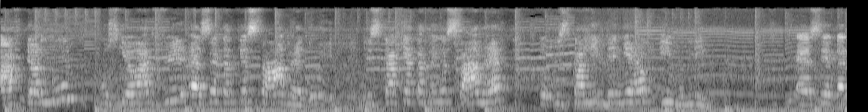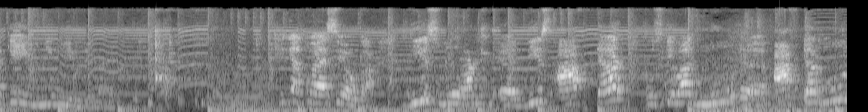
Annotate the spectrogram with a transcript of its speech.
आफ्टरनून उसके बाद फिर ऐसे करके शाम है। तो इसका क्या कर देंगे? शाम है। तो इसका लिख देंगे हम इवनिंग ऐसे करके इवनिंग लिख देना है। ठीक है तो ऐसे होगा। दिस मॉर्निंग दिस आफ्टर उसके बाद नू आफ्टरनून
